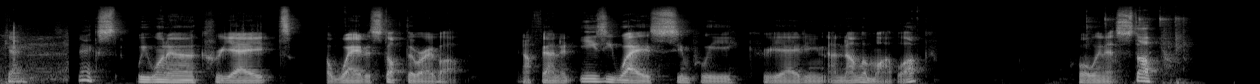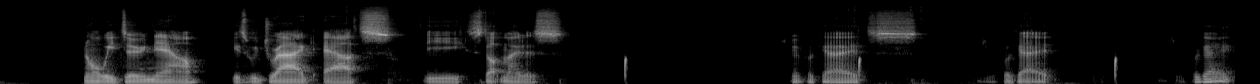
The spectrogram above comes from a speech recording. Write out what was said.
Okay, next we want to create a way to stop the robot. And I found an easy way is simply creating another my block, calling it stop. And all we do now is we drag out the stop motors duplicate, duplicate, duplicate,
